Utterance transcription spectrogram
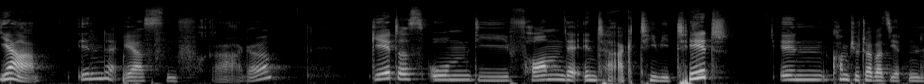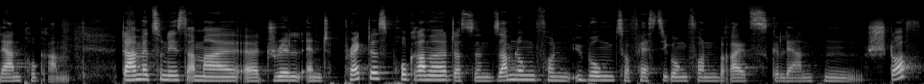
Ja, in der ersten Frage geht es um die Form der Interaktivität in computerbasierten Lernprogrammen. Da haben wir zunächst einmal äh, Drill and Practice Programme. Das sind Sammlungen von Übungen zur Festigung von bereits gelernten Stoff.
